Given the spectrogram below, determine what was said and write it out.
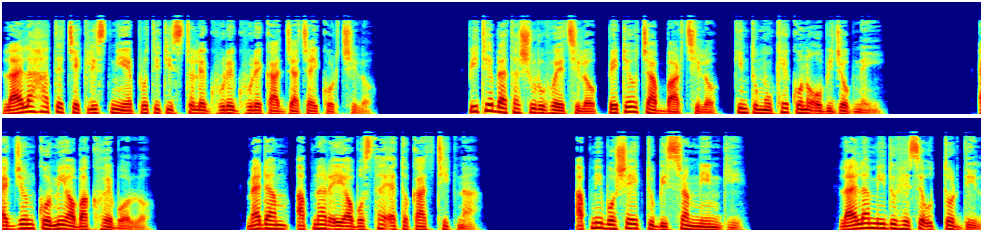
লায়লা হাতে চেকলিস্ট নিয়ে প্রতিটি স্টলে ঘুরে ঘুরে কাজ যাচাই করছিল। পিঠে ব্যথা শুরু হয়েছিল, পেটেও চাপ বাড়ছিল, কিন্তু মুখে কোনো অভিযোগ নেই। একজন কর্মী অবাক হয়ে বলল, ম্যাডাম, আপনার এই অবস্থায় এত কাজ ঠিক না। আপনি বসে একটু বিশ্রাম নিন ঘি। লায়লা মৃদু হেসে উত্তর দিল,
